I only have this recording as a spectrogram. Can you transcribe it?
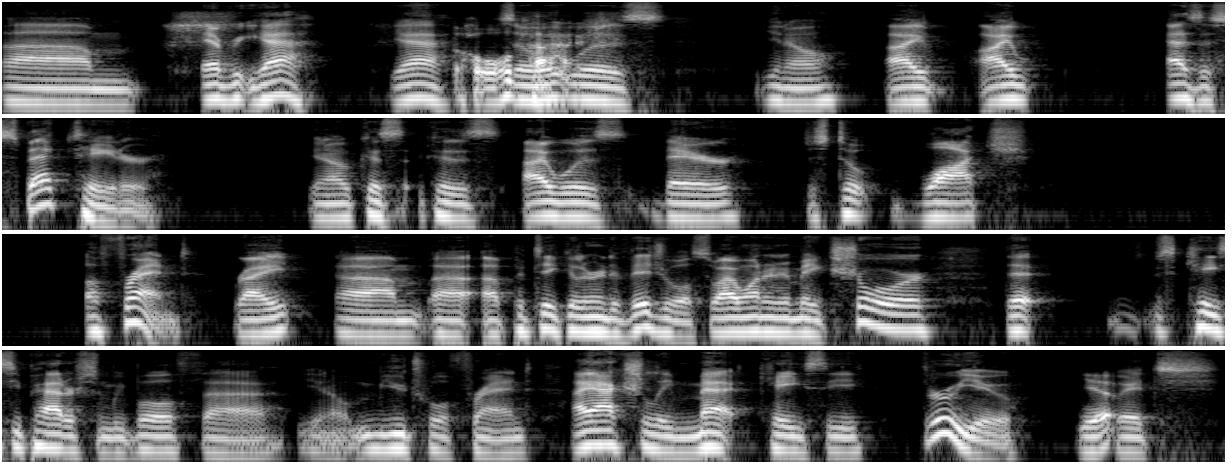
Um, every yeah, yeah. The whole so it was, you know, I I as a spectator, you know, because because I was there just to watch a friend, right? Um, uh, a particular individual. So I wanted to make sure that Casey Patterson, we both, uh, you know, mutual friend. I actually met Casey through you. Yeah. Which,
